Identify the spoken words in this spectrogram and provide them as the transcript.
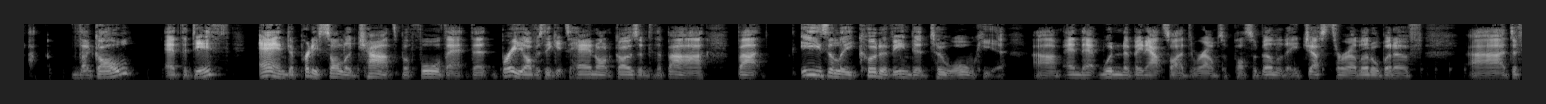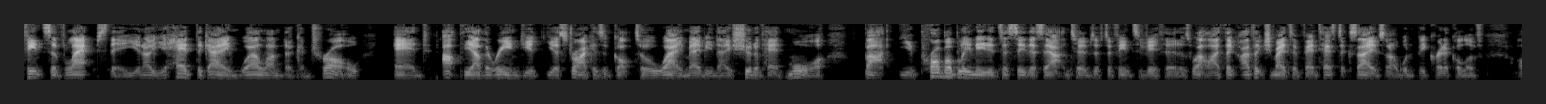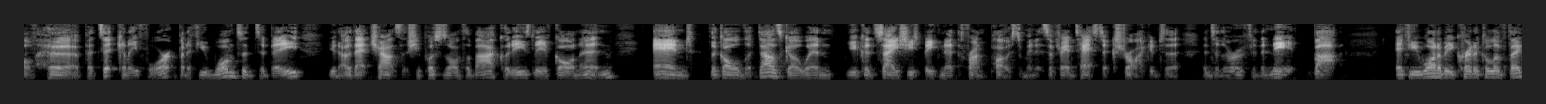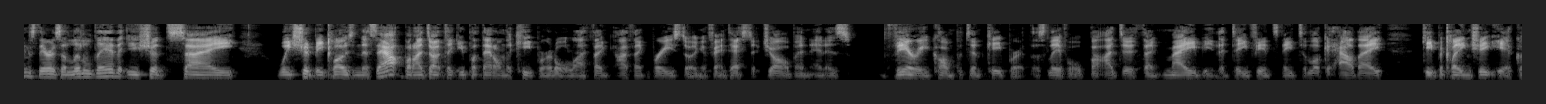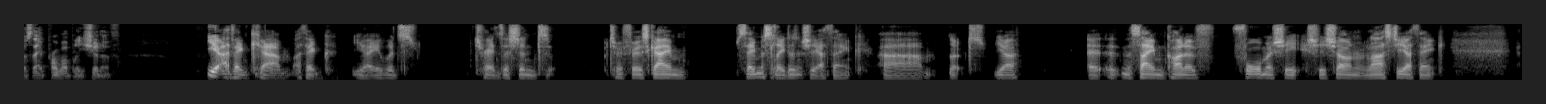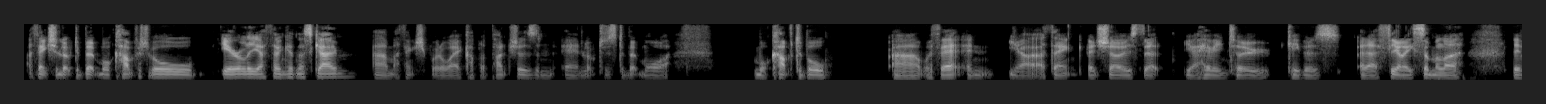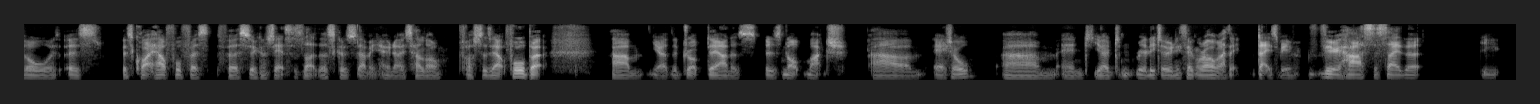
the goal at the death and a pretty solid chance before that that Bree obviously gets a hand on, goes into the bar, but easily could have ended two all here. Um, and that wouldn't have been outside the realms of possibility just through a little bit of uh, defensive lapse there. You know, you had the game well under control, and up the other end, you, your strikers have got two away. Maybe they should have had more, but you probably needed to see this out in terms of defensive effort as well. I think I think she made some fantastic saves, and I wouldn't be critical of of her particularly for it. But if you wanted to be, you know, that chance that she pushes onto the bar could easily have gone in. And the goal that does go in, you could say she's beaten at the front post. I mean, it's a fantastic strike into into the roof of the net. But if you want to be critical of things, there is a little there that you should say we should be closing this out, but I don't think you put that on the keeper at all. I think I think Bree's doing a fantastic job and, and is very competent keeper at this level. But I do think maybe the defense need to look at how they keep a clean sheet here because they probably should have. Yeah, I think um, I think yeah, Edwards transitioned to her first game seamlessly, doesn't she? I think um, looked yeah in the same kind of form as she she's shown last year. I think I think she looked a bit more comfortable early. I think in this game, um, I think she put away a couple of punches and, and looked just a bit more more comfortable uh, with that. And you know, I think it shows that you know having two keepers at a fairly similar level is is quite helpful for for circumstances like this. Because I mean, who knows how long Foster's out for? But um, you know, the drop down is is not much um, at all. Um, and you know, didn't really do anything wrong. I think Dave's been very harsh to say that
